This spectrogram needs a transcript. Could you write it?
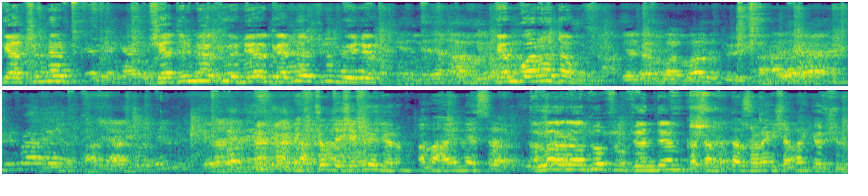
Gelsinler sedirme köyüne gezersin benim. Ben var adamım. Yerden baklar büyük. Peki çok teşekkür ediyorum. Allah hayırlı etsin. Allah razı olsun senden. Kazandıktan sonra inşallah görüşürüz.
